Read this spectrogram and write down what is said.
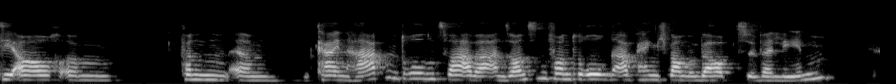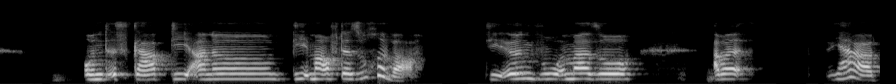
die auch ähm, von ähm, keinen harten Drogen zwar, aber ansonsten von Drogen abhängig war, um überhaupt zu überleben. Und es gab die Anne, die immer auf der Suche war, die irgendwo immer so, aber ja,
